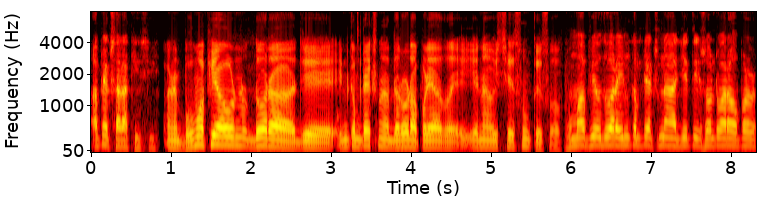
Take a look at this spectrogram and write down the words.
અપેક્ષા રાખી છીએ. અને ભૂમાફિયાઓ દ્વારા જે ઇન્કમ ટેક્સના દરોડા પડ્યા હતા એના વિશે શું કહેશો આપ? ભૂમાફિયાઓ દ્વારા ઇન્કમ ટેક્સના જે તે સોલ્ટવાળા ઉપર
